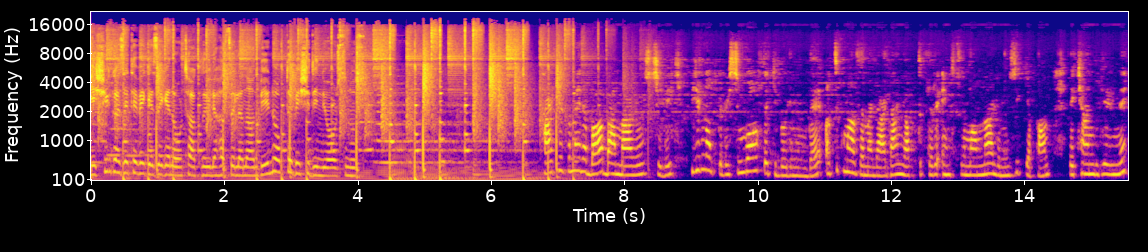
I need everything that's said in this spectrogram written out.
Yeşil Gazete ve Gezegen ortaklığıyla hazırlanan 1.5'i dinliyorsunuz. Herkese merhaba, ben Merve Özçelik. 1.5'in bu haftaki bölümünde atık malzemelerden yaptıkları enstrümanlarla müzik yapan ve kendilerini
